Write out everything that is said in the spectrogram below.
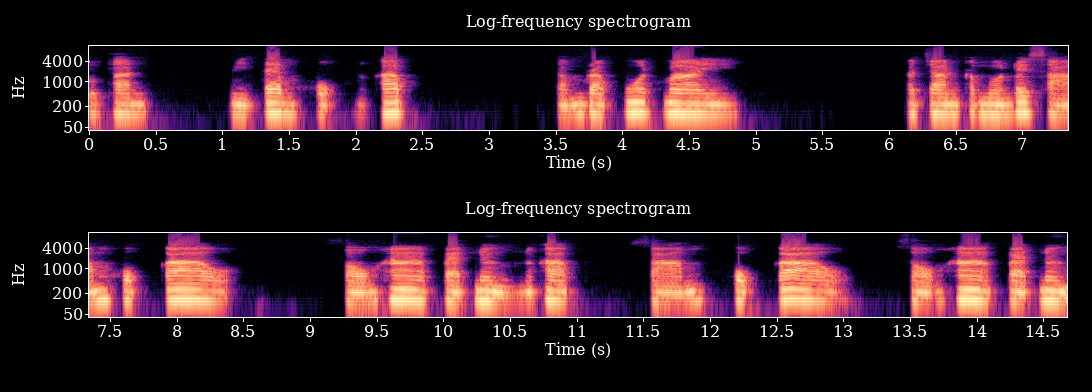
ทุกท่าน มีแต้มหกนะครับสำหรับงวดใหม่ อาจารย์คำนวณได้สามหกเก้าสองห้าแปดหนึ่งนะครับสามหกเก้าสองห้าแปดหนึ่ง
